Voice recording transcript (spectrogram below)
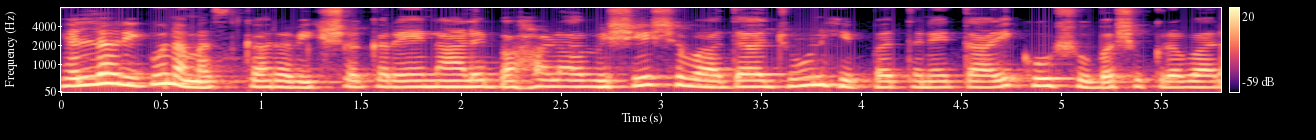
ಎಲ್ಲರಿಗೂ ನಮಸ್ಕಾರ ವೀಕ್ಷಕರೇ. ನಾಳೆ ಬಹಳ ವಿಶೇಷವಾದ ಜೂನ್ ಇಪ್ಪತ್ತನೇ ತಾರೀಕು ಶುಭ ಶುಕ್ರವಾರ.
